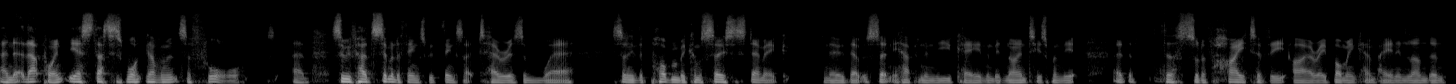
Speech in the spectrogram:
And at that point, yes, that is what governments are for. Um, so we've had similar things with things like terrorism, where suddenly the problem becomes so systemic. You know, that was certainly happened in the UK in the mid 90s when the, at the, the sort of height of the IRA bombing campaign in London,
